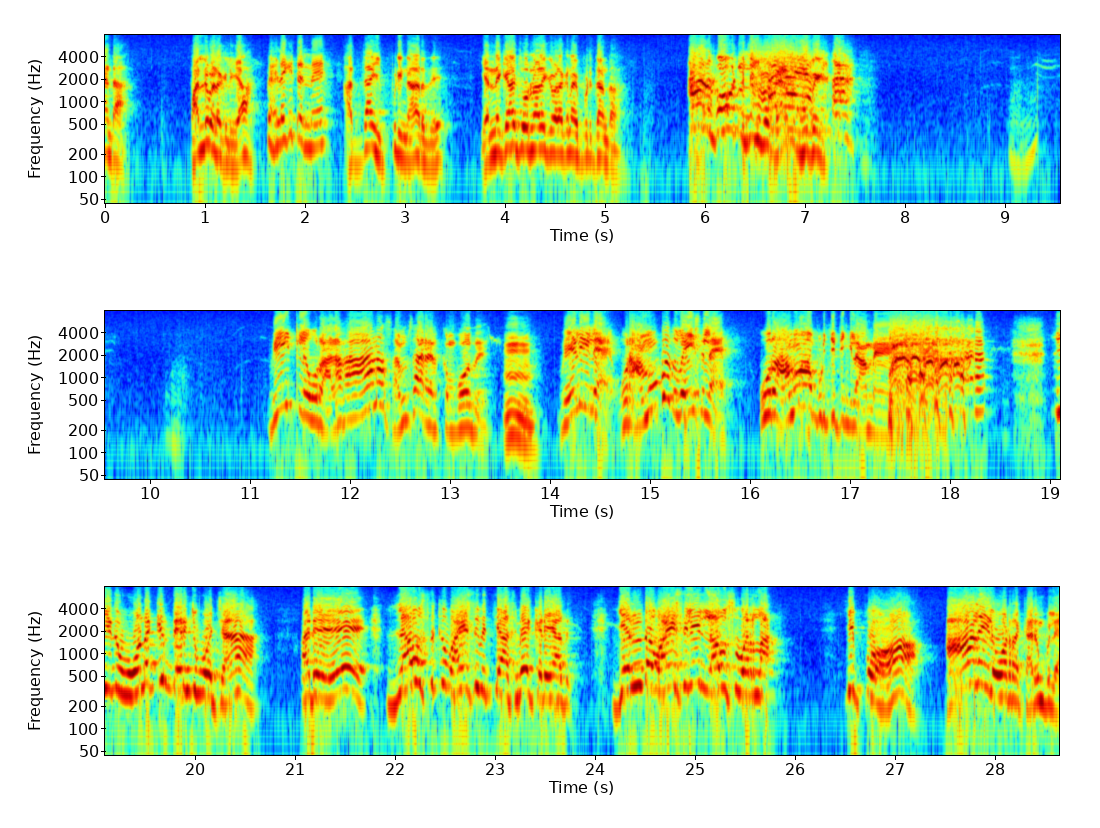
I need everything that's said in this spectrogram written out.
ஏண்டா? பல்லு விளக்கலையா? விலகிட்டண்ணே அதான் இப்படி நாறுது. என்னைக்காச்சும் ஒரு நாளைக்கு விளக்கனா இப்படித்தான்டா. வீட்டுல ஒரு அழகான சம்சாரம் இருக்கும் போது வெளியில ஒரு 50 வயசுல ஒரு அம்மா புடிச்சிட்டீங்களாமே. இது உனக்கும் தெரிஞ்சு போச்சா? அடே லவ்ஸுக்கு வயசு வித்தியாசமே கிடையாது. எந்த வயசுலயும் லவ்ஸ் வரலாம். இப்போ ஆலையில ஓடுற கரும்புல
